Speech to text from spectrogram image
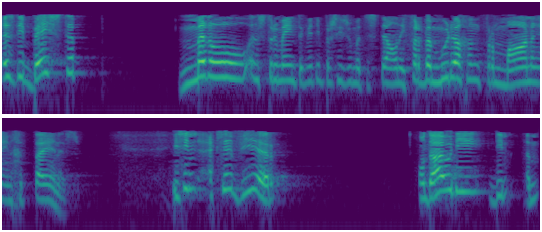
is die beste middelinstrument, ek weet nie presies hoe om dit te stel nie, vir bemoediging, vermaaning en getuienis. Jy sien, ek sê weer onthou die die in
